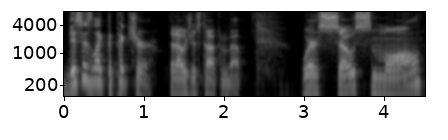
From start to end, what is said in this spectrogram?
this is like the picture that I was just talking about. We're so small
